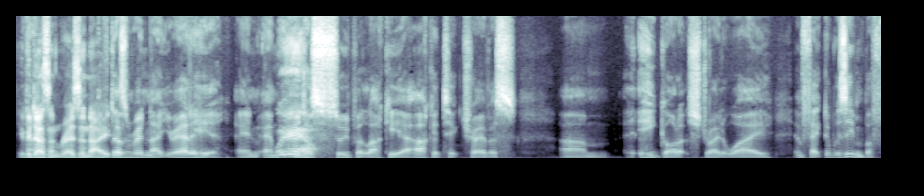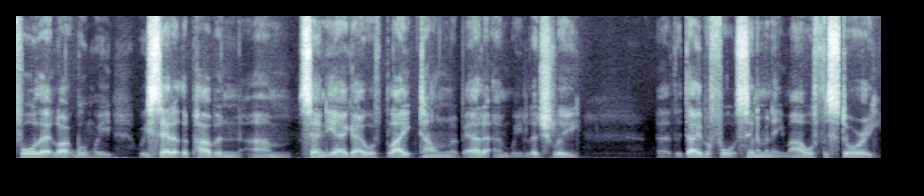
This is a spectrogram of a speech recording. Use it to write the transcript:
If it doesn't resonate, if it doesn't resonate, you're out of here. And and we were just super lucky. Our architect Travis, um, he got it straight away. In fact, it was even before that. Like when we we sat at the pub in um, San Diego with Blake, telling him about it, and we literally. Uh, the day before, sent him an email with the story,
